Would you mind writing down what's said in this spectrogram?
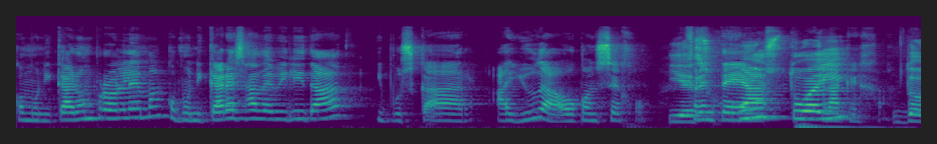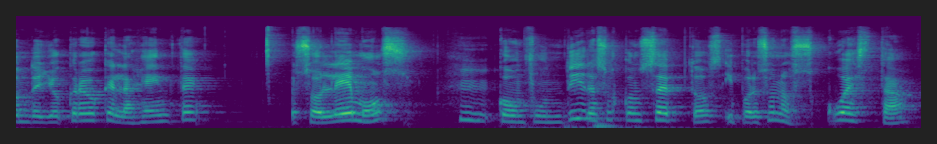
comunicar un problema, comunicar esa debilidad y buscar ayuda o consejo Y es frente justo a ahí la queja. donde yo creo que la gente solemos Hmm. confundir esos conceptos y por eso nos cuesta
